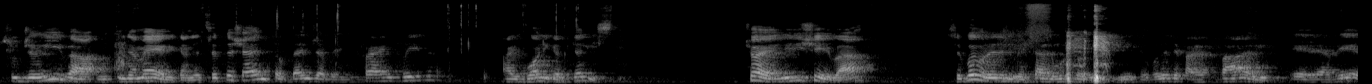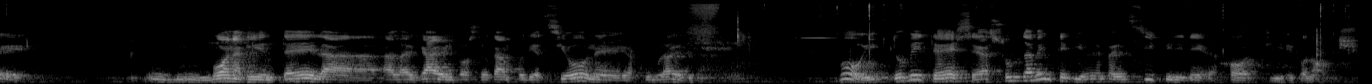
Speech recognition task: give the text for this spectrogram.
suggeriva in America nel Settecento Benjamin Franklin ai buoni capitalisti. Cioè gli diceva, se voi volete diventare molto ricchi, se volete fare affari e avere buona clientela, allargare il vostro campo di azione, accumulare denaro, voi dovete essere assolutamente irreprensibili nei rapporti economici.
